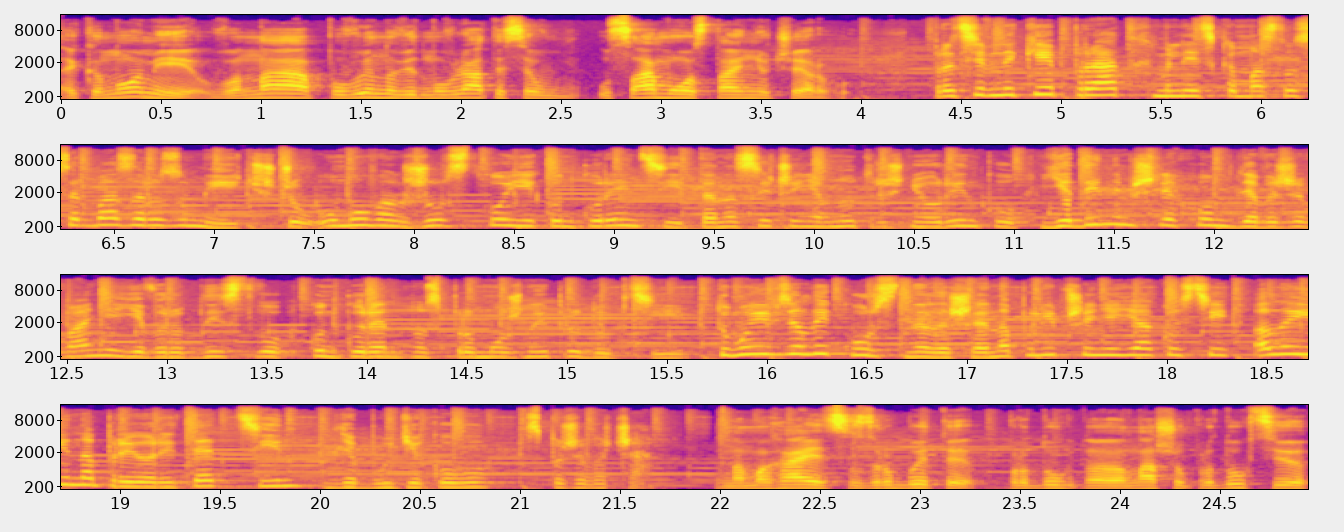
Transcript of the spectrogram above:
економії вона повинна відмовлятися у саму останню чергу. Працівники ПРАТ Хмельницька маслосербаза розуміють, що в умовах жорсткої конкуренції та насичення внутрішнього ринку єдиним шляхом для виживання є виробництво конкурентно-спроможної продукції. Тому і взяли курс не лише на поліпшення якості, але й на пріоритет цін для будь-якого споживача. Намагається зробити продук... е, нашу продукцію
